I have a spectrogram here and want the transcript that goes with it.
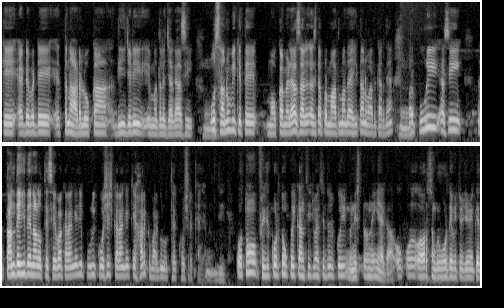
ਕਿ ਐਡੇ ਵੱਡੇ ਧਨਾੜ ਲੋਕਾਂ ਦੀ ਜਿਹੜੀ ਮਤਲਬ ਜਗ੍ਹਾ ਸੀ ਉਹ ਸਾਨੂੰ ਵੀ ਕਿਤੇ ਮੌਕਾ ਮਿਲਿਆ। ਅਸੀਂ ਤਾਂ ਪ੍ਰਮਾਤਮਾ ਦਾ ਇਹੀ ਧੰਨਵਾਦ ਕਰਦੇ ਹੂੰ, ਪਰ ਪੂਰੀ ਅਸੀਂ ਤਨਦੇਹੀ ਦੇ ਨਾਲ ਉੱਥੇ ਸੇਵਾ ਕਰਾਂਗੇ ਜੀ ਪੂਰੀ ਕੋਸ਼ਿਸ਼ ਕਰਾਂਗੇ ਕਿ ਹਰ ਇੱਕ ਵਰਗ ਨੂੰ ਉੱਥੇ ਖੁਸ਼ ਰੱਖਿਆ ਜਾਵੇ। ਜੀ ਉਥੋਂ ਫਰੀਦਕੋਟ ਤੋਂ ਕੋਈ ਕੰਸਟੀਚੁਐਂਸੀ ਦੇ ਕੋਈ ਮਿਨਿਸਟਰ ਨਹੀਂ ਹੈਗਾ। ਉਹ ਔਰ ਸੰਗਰੂਰ ਦੇ ਵਿੱਚ ਜਿਵੇਂ ਕਿ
